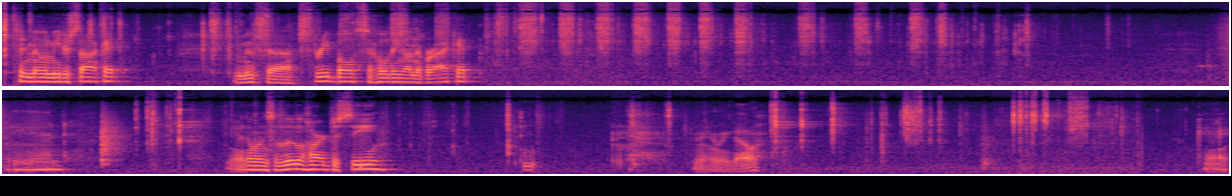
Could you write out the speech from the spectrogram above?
10 millimeter socket. Remove the three bolts that holding on the bracket. And one's a little hard to see. There we go. Okay.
